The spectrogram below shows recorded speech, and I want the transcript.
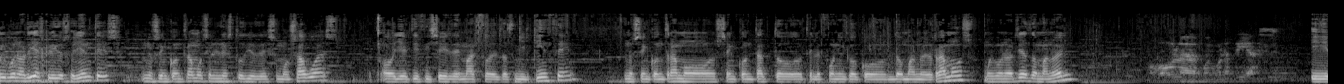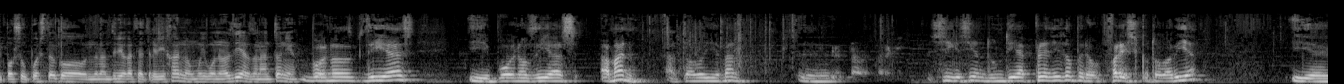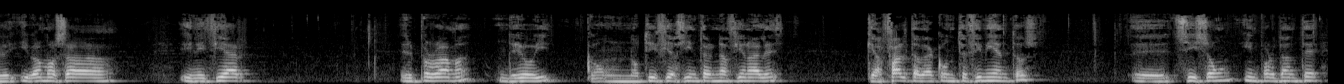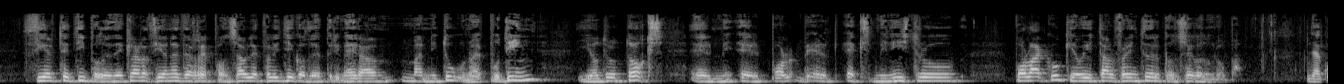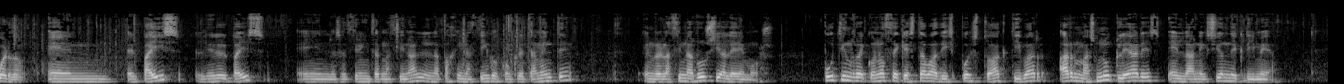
Muy buenos días, queridos oyentes. Nos encontramos en el estudio de Sumos Aguas. Hoy es 16 de marzo del 2015. Nos encontramos en contacto telefónico con don Manuel Ramos. Muy buenos días, don Manuel. Hola, muy buenos días. Y por supuesto con don Antonio García Trevijano. Muy buenos días, don Antonio. Buenos días y buenos días a Man, a todo y a Man. Encantado de estar aquí. sigue siendo un día espléndido, pero fresco todavía. Y, eh, y vamos a iniciar el programa de hoy con noticias internacionales que a falta de acontecimientos eh, sí son importantes cierto tipo de declaraciones de responsables políticos de primera magnitud. Uno es Putin y otro Tox, el, el, el exministro polaco que hoy está al frente del Consejo de Europa. De acuerdo. En el país, el diario del país, en la sección internacional, en la página 5 concretamente, en relación a Rusia leemos, Putin reconoce que estaba dispuesto a activar armas nucleares en la anexión de Crimea.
